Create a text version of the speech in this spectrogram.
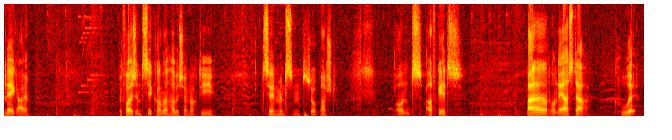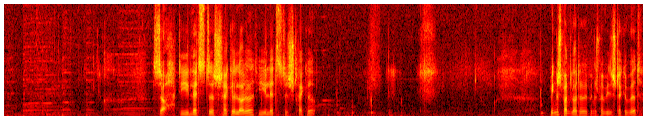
Ne, egal. Bevor ich ins Ziel komme, habe ich ja noch die 10 Münzen, so passt. Und auf geht's. Bam, und er ist da. Cool. So, die letzte Strecke, Leute. Die letzte Strecke. Bin gespannt, Leute. Bin gespannt, wie die Strecke wird.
